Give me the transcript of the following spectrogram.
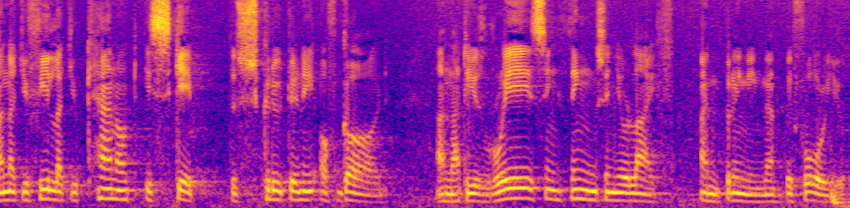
And that you feel that you cannot escape the scrutiny of God and that He is raising things in your life and bringing them before you.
